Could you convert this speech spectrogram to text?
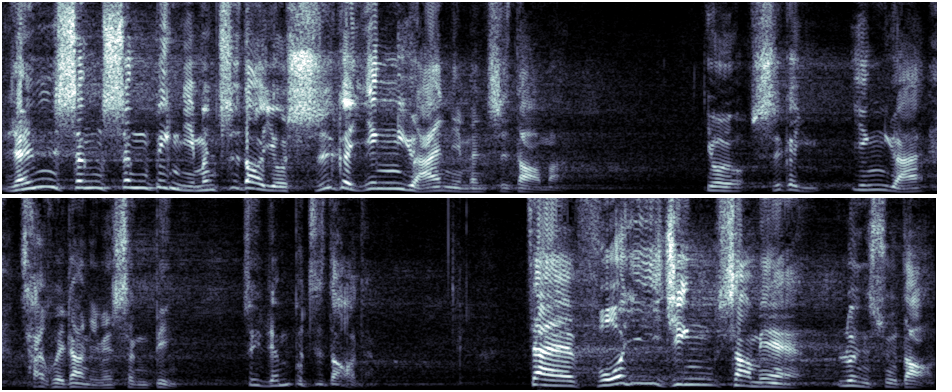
人生生病，你们知道有十个因缘，你们知道吗？有十个因缘才会让你们生病，所以人不知道的。在《佛医经》上面论述到，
